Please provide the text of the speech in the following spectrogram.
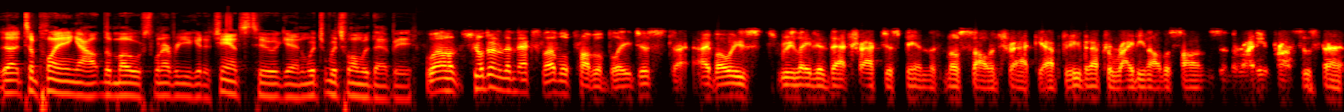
uh, to playing out the most whenever you get a chance to, again, which which one would that be? Well, Children of the Next Level probably. Just I've always related that track just being the most solid track after even after writing all the songs and the writing process that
